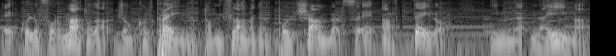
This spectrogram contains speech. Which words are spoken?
è quello formato da John Coltrane, Tommy Flanagan, Paul Chambers e Art Taylor. In Naima,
